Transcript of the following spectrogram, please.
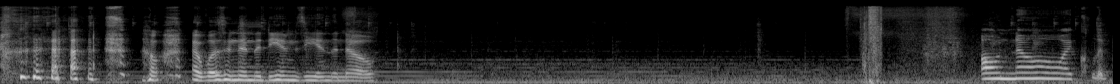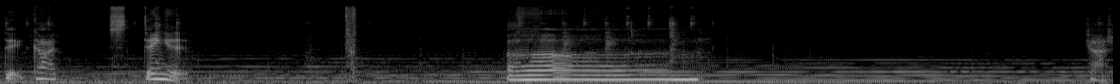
I wasn't in the DMZ in the know. Oh no, I clipped it. God dang it. Um. Gosh,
